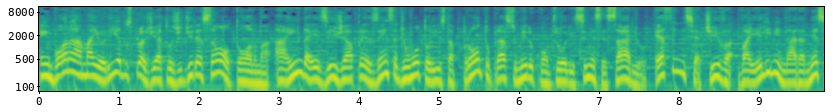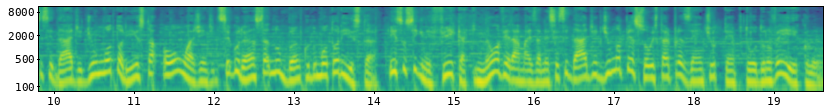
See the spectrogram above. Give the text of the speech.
Embora a maioria dos projetos de direção autônoma ainda exija a presença de um motorista pronto para assumir o controle se necessário, essa iniciativa vai eliminar a necessidade de um motorista ou um agente de segurança no banco do motorista. Isso significa que não haverá mais a necessidade de uma pessoa estar presente o tempo todo no veículo.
